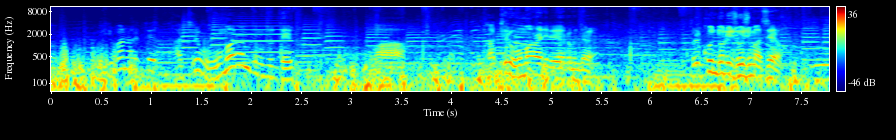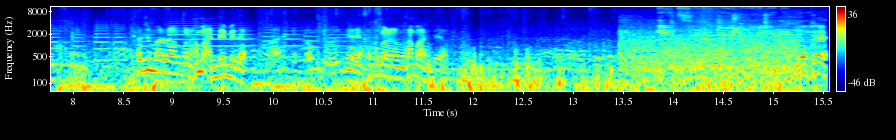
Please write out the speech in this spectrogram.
또 비만할 때 바트리 5만 원 정도 내. 와, 바트리 5만 원이래요, 여러분들. 불꽃놀이 조심하세요. 하지 말라는 건 하면 안 됩니다. 네, 하지 말라는 건 하면 안 돼요. 옆에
